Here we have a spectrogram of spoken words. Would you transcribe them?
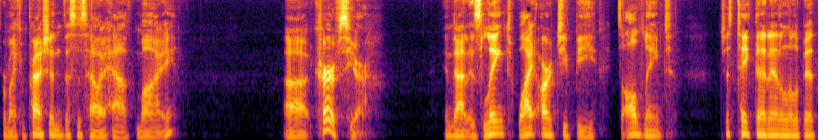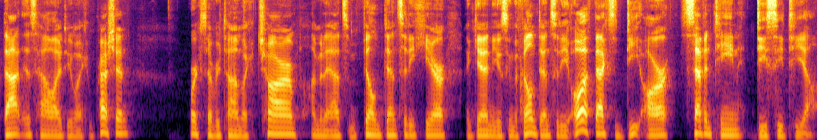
For my compression, this is how I have my uh, curves here. And that is linked, YRGB. It's all linked. Just take that in a little bit. That is how I do my compression. Works every time like a charm. I'm going to add some film density here. Again, using the film density OFX DR17 DCTL,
